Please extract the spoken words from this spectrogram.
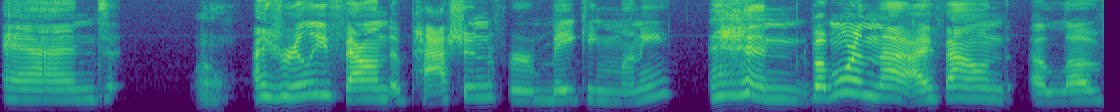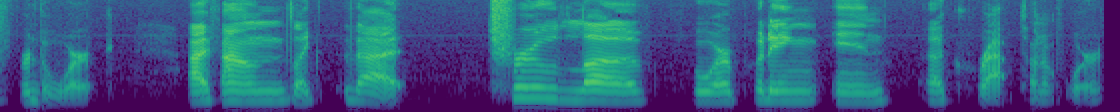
And Wow. I really found a passion for making money, and but more than that, I found a love for the work. I found like that true love for putting in a crap ton of work,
